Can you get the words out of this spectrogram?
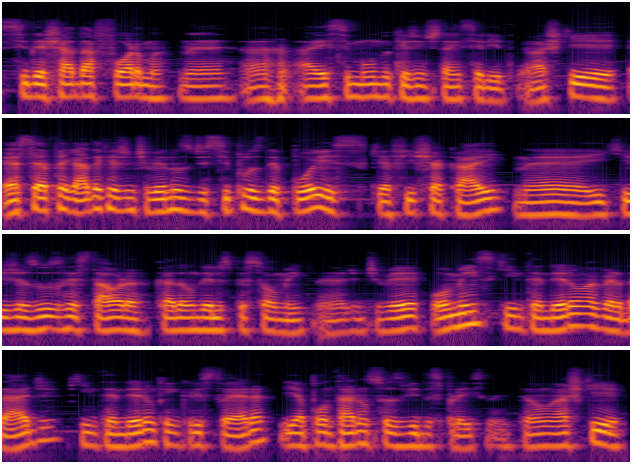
se deixar dar forma, né, a, a esse mundo que a gente está inserido. Eu acho que essa é a pegada que a gente vê nos discípulos depois que a ficha cai, né, e que Jesus restaura cada um deles pessoalmente. Né? A gente vê homens que entenderam a verdade, que entenderam quem Cristo era e apontaram suas vidas para isso. Né? Então, eu acho que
